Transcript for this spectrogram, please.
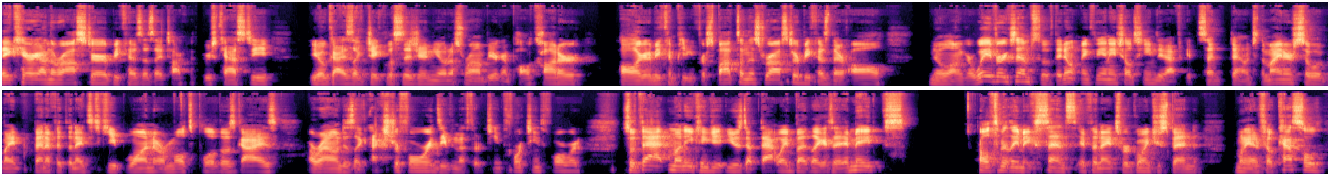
they carry on the roster. Because as I talked with Bruce Cassidy, you know, guys like Jake Leschyshyn, Jonas Rondbjerg, and Paul Cotter all are going to be competing for spots on this roster because they're all no longer waiver exempt. So if they don't make the NHL team, they'd have to get sent down to the minors. So it might benefit the Knights to keep one or multiple of those guys around as like extra forwards, even the 13th, 14th forward. So that money can get used up that way. But like I said, it makes ultimately makes sense if the Knights were going to spend money on Phil Kessel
